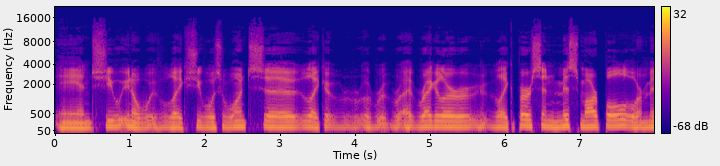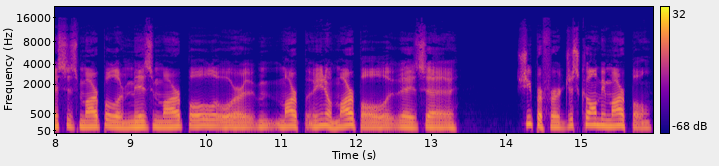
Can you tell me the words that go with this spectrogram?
and she, you know, like she was once uh, like a, a, regular like a person, Miss Marple or Mrs. Marple or Ms. Marple or Marple. You know, Marple is uh, she preferred just call me Marple.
